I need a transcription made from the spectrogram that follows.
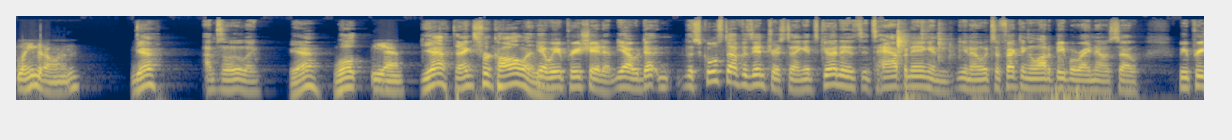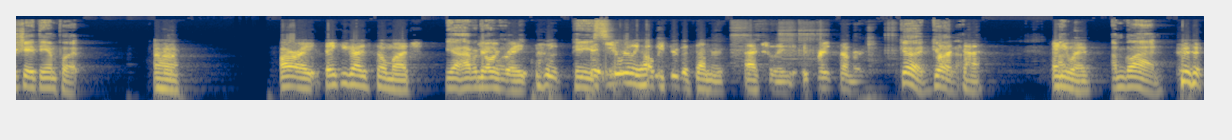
blame it on. Yeah. Absolutely. Yeah. Well, yeah. Yeah. Thanks for calling. Yeah, we appreciate it. Yeah, de- the school stuff is interesting. It's good. It's it's happening, and you know it's affecting a lot of people right now. So we appreciate the input. Uh huh. All right. Thank you guys so much. Yeah, have a Y'all great are one. great. Peace. you really helped me through the summer. Actually, it's a great summer. Good, good. Podcast. Anyway, I'm glad.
